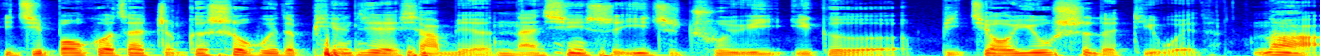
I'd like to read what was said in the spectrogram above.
以及包括在整个社会的偏见下面，男性是一直处于一个比较优势的地位的。那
